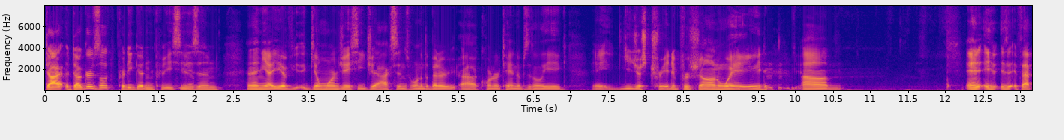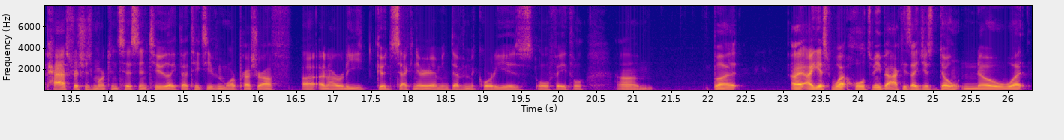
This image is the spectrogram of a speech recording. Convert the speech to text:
Du- Dugger's looked pretty good in preseason, and then yeah, you have Gilmore and J.C. Jackson's one of the better uh, corner tandems in the league. You just traded for Shaun Wade, um, and if, if that pass rush is more consistent too, like that takes even more pressure off uh, an already good secondary. I mean, Devin McCourty is old faithful, um, but I, I guess what holds me back is I just don't know what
